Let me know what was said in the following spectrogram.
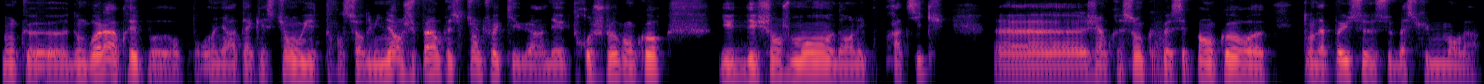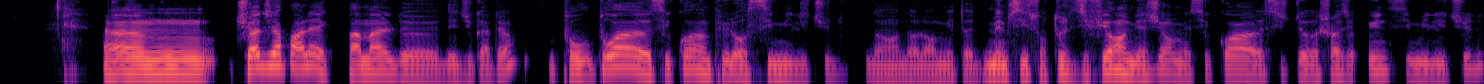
Donc, euh, donc voilà, après, pour, revenir à ta question, oui, transfert de mineurs, j'ai pas l'impression qu'il y a eu un électrochoc encore. Il y a eu des changements dans les pratiques. Euh, j'ai l'impression que c'est pas encore, euh, on n'a pas eu ce, basculement-là. tu as déjà parlé avec pas mal d'éducateurs. Pour toi, c'est quoi un peu leur similitude dans, dans leur méthode? Même s'ils sont tous différents, bien sûr, mais c'est quoi, si tu devais choisir une similitude,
